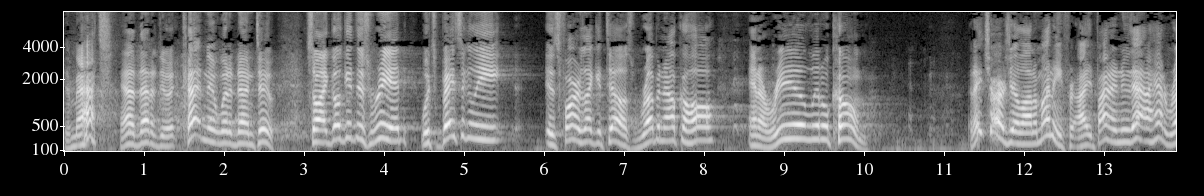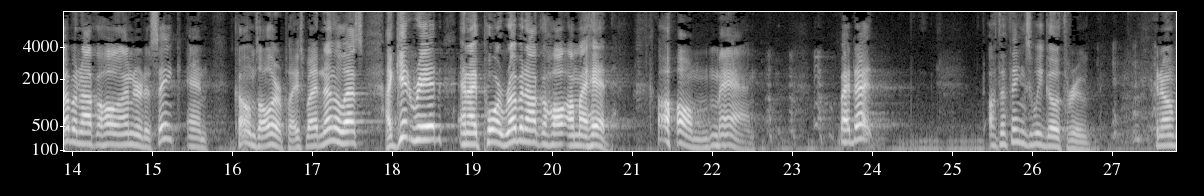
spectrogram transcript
the match? Yeah, that'll do it. Cutting it would have done too. So I go get this Rid, which basically, as far as I can tell, is rubbing alcohol and a real little comb. They charge you a lot of money for. I, if I knew that, I had rubbing alcohol under the sink and combs all over the place. But nonetheless, I get rid and I pour rubbing alcohol on my head. Oh man, but that of the things we go through, you know,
